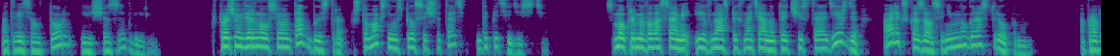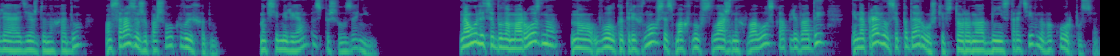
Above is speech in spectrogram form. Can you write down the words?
Ответил Торн и исчез за дверью. Впрочем, вернулся он так быстро, что Макс не успел сосчитать до пятидесяти. С мокрыми волосами и в наспех натянутой чистой одежде Алекс казался немного растрепанным. Оправляя одежду на ходу, он сразу же пошел к выходу. Максимилиан поспешил за ним. На улице было морозно, но волк отряхнулся, смахнув с влажных волос капли воды и направился по дорожке в сторону административного корпуса.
